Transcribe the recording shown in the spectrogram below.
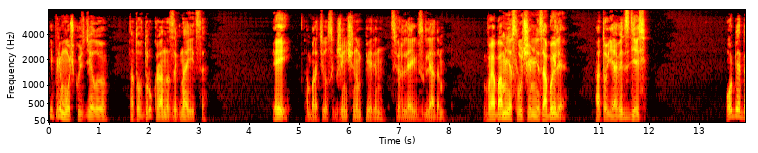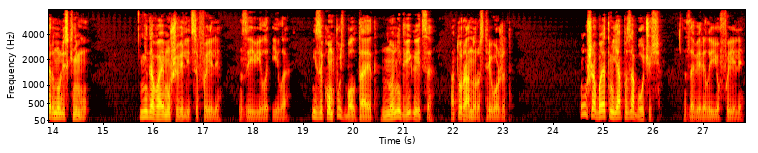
И примочку сделаю, а то вдруг рано загноится. «Эй!» — обратился к женщинам Перин, сверляя их взглядом. «Вы обо мне случаем не забыли? А то я ведь здесь!» Обе обернулись к нему. «Не давай ему шевелиться, Фейли», — заявила Ила. «Языком пусть болтает, но не двигается, а то рану растревожит». «Уж об этом я позабочусь», — заверила ее Фейли.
